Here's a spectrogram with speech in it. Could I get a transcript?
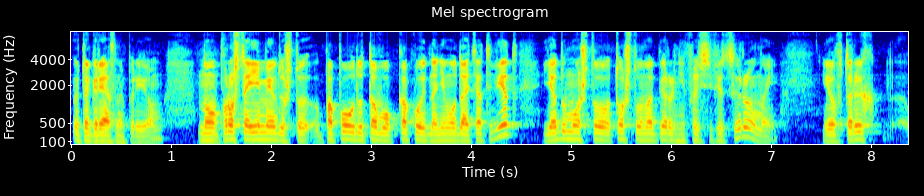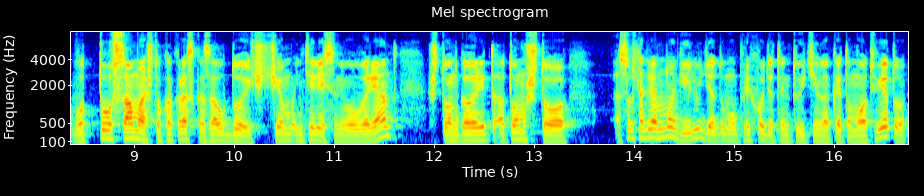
это грязный прием. Но просто я имею в виду, что по поводу того, какой на него дать ответ, я думаю, что то, что он, во-первых, не фальсифицируемый, и, во-вторых, вот то самое, что как раз сказал Дойч, чем интересен его вариант, что он говорит о том, что, собственно говоря, многие люди, я думаю, приходят интуитивно к этому ответу,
